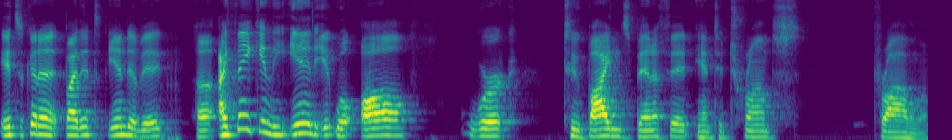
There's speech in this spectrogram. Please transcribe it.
It's gonna by the end of it, uh, I think in the end it will all work to Biden's benefit and to Trump's problem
